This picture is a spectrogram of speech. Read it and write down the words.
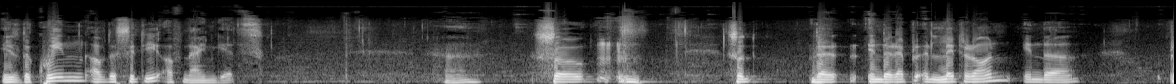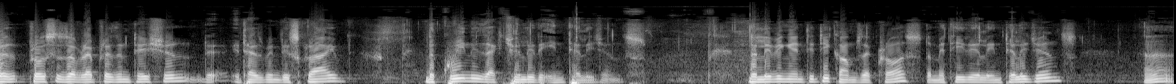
is the queen of the city of nine gates. So, so the in the rep- later on in the process of representation, the, it has been described. The queen is actually the intelligence. The living entity comes across the material intelligence, uh,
